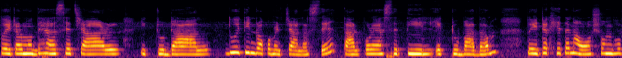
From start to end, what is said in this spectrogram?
তো এটার মধ্যে আছে চাল, একটু ডাল দুই তিন রকমের চাল আছে, তারপরে আছে তিল, একটু বাদাম। তো এটা খেতে না অসম্ভব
